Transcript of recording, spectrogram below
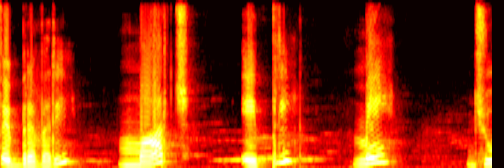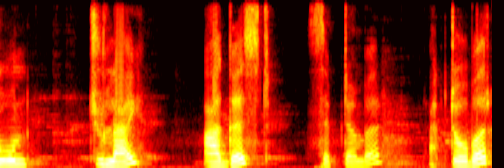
ಫೆಬ್ರವರಿ, March, April, May, June, July, August, September, October,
